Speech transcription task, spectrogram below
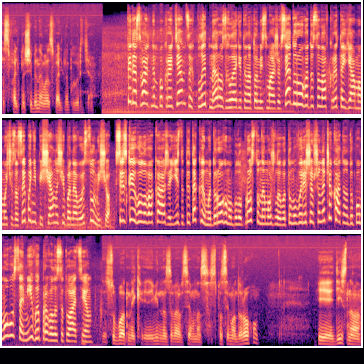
асфальтно, щебеневе асфальтне покриття. Під асфальтним покриттям цих плит не розгледіти. Натомість майже вся дорога до села вкрита ямами, що засипані піщано-щебеневою сумішю. Сільський голова каже, їздити такими дорогами було просто неможливо. Тому, вирішивши не чекати на допомогу, самі виправили ситуацію. суботник, він називався у нас Спасимо дорогу. І дійсно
